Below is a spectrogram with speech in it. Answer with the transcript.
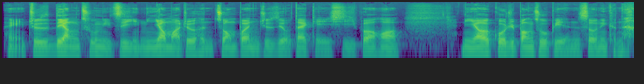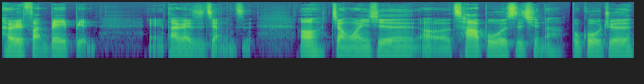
嘿，就是亮出你自己，你要么就很装，不然你就是有带给息，不然的话你要过去帮助别人的时候，你可能还会反被扁，哎，大概是这样子。好，讲完一些呃插播的事情啊，不过我觉得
